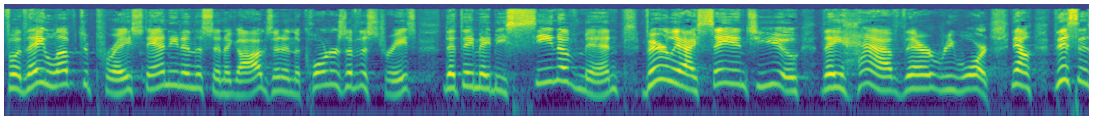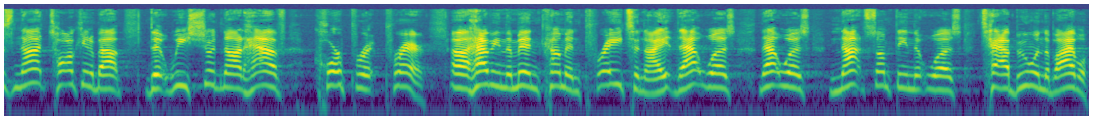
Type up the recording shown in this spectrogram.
for they love to pray, standing in the synagogues and in the corners of the streets, that they may be seen of men. Verily I say unto you, they have their reward. Now, this is not talking about that we should not have corporate prayer. Uh, having the men come and pray tonight, that was, that was not something that was taboo in the Bible.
